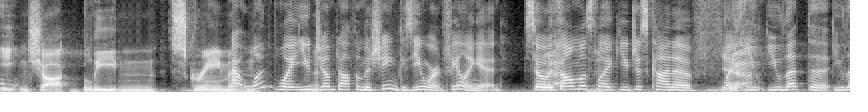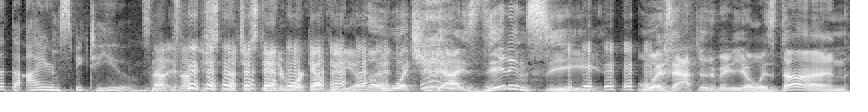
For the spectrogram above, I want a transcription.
eating chalk, bleeding, screaming. At one point, you jumped off a machine because you weren't feeling it. So it's Yeah. almost like you just kind of like Yeah. you, you let the you let the iron speak to you. It's not. It's not. Just, not your standard workout video. But what you guys didn't see was after the video was done,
